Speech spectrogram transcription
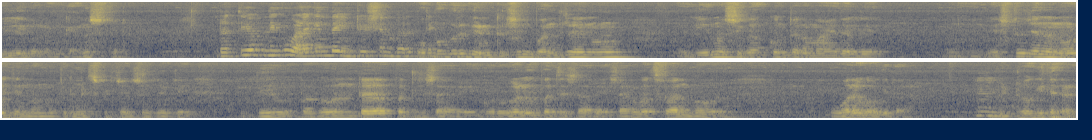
ಇಲ್ಲಿಗೆ ನಮಗೆ ಅನಿಸ್ತದೆ ಪ್ರತಿಯೊಬ್ಬನಿಗೂ ಒಳಗಿಂದ ಇಂಟ್ಯೂಷನ್ ಬರುತ್ತೆ. ಒಬ್ಬೊಬ್ಬರಿಗೆ ಇಂಟ್ಯೂಷನ್ ಬಂದ್ರೇನು? ಏನೋ ಸಿಗಾಕೊಂತಾರೆ ಮಾಯದಲ್ಲಿ ಎಷ್ಟು ಜನ ನೋಡಿದ್ದೀನಿ ನಮ್ಮ ಪಿರಮಿಡ್ ಸ್ಪಿರಿಚುವಲ್ ಸೊಸೈಟಿ ದೇವ ಭಗವಂತ ಪತ್ರಿಸಾರೆ ಗುರುಗಳು ಪತ್ರಿಸಾರೆ ಸರ್ವಸ್ವ ಅನುಭವರು ಹೊರಗೆ ಹೋಗಿದ್ದಾರೆ. ಬಿಟ್ಟು ಹೋಗಿದ್ದಾರೆ.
